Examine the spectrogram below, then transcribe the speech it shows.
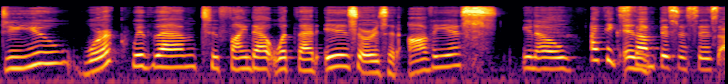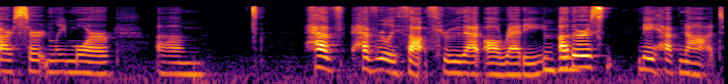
do you work with them to find out what that is, or is it obvious? You know. I think some businesses are certainly more um, have have really thought through that already. Mm-hmm. Others may have not,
